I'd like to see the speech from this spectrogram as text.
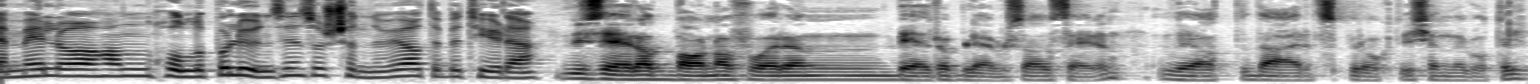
Emil og han holder på lunen sin, så skjønner vi jo at det betyr det. Vi ser at barna får en bedre opplevelse av serien ved at det er et språk de kjenner godt til.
